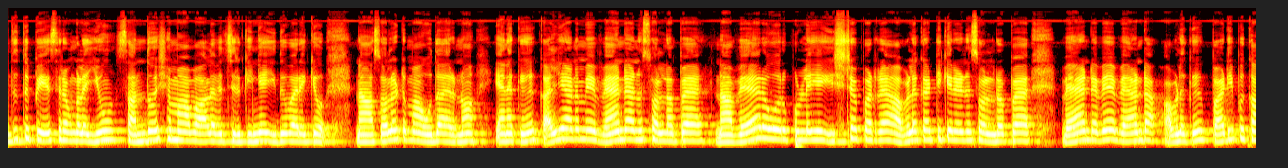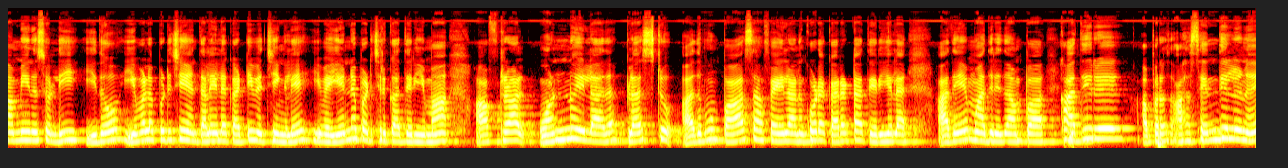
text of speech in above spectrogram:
எதிர்த்து பேசுகிறவங்களையும் சந்தோஷமாக வாழ வச்சுருக்கீங்க இது வரைக்கும் நான் சொல்லட்டுமா உதாரணம்? எனக்கு கல்யாணமே வேண்டான்னு சொன்னப்ப நான் வேற ஒரு பிள்ளைய இஷ்டப்படுறேன் அவளை கட்டிக்கிறேன்னு சொல்கிறப்ப வேண்டவே வேண்டாம் அவளுக்கு படிப்பு கம்மின்னு சொல்லி இதோ இவளை பிடிச்சி என் தலையில் கட்டி வச்சிங்களே இவ என்ன படிச்சிருக்கா தெரியுமா? ஆஃப்டர் ஆல் ஒன்றும் இல்லாத ப்ளஸ் டூ அதுவும் பாஸ் ஆஃப் ஃபெயிலானு கூட கரெக்டாக தெரியல. அதே மாதிரி தான்ப்பா கதிர் அப்புறம் செந்தில்னு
